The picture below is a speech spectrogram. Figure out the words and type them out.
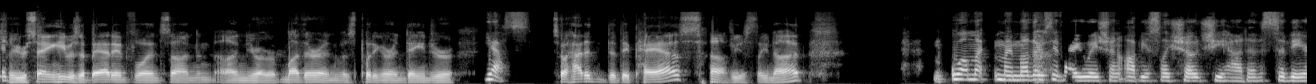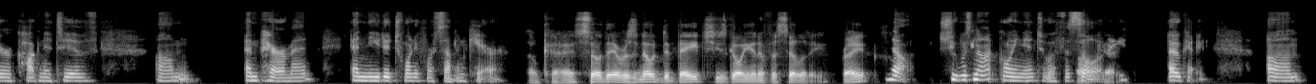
so you're saying he was a bad influence on on your mother and was putting her in danger. Yes. So how did did they pass? Obviously not. Well, my, my mother's evaluation obviously showed she had a severe cognitive um, impairment and needed 24 7 care. Okay. So there was no debate. She's going in a facility, right? No, she was not going into a facility. Okay. okay. Um,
